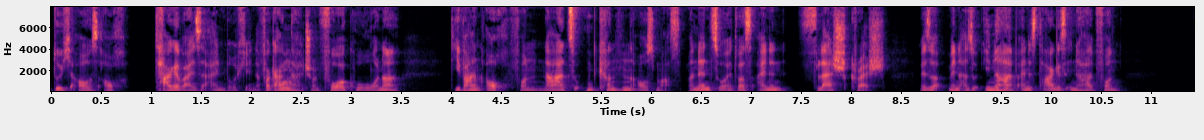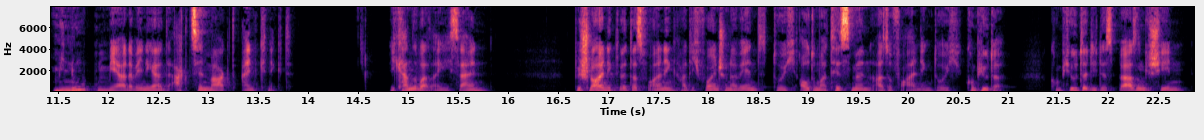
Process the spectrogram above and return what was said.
durchaus auch tageweise Einbrüche in der Vergangenheit, schon vor Corona, die waren auch von nahezu unbekannten Ausmaß. Man nennt so etwas einen Flash Crash. Also wenn also innerhalb eines Tages, innerhalb von Minuten mehr oder weniger der Aktienmarkt einknickt. Wie kann sowas eigentlich sein? Beschleunigt wird das vor allen Dingen, hatte ich vorhin schon erwähnt, durch Automatismen, also vor allen Dingen durch Computer. Computer, die das Börsengeschehen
